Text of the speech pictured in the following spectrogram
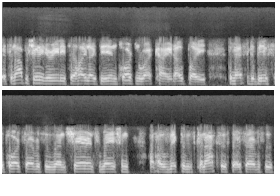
it's an opportunity really to highlight the important work carried out by domestic abuse support services and share information on how victims can access their services.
